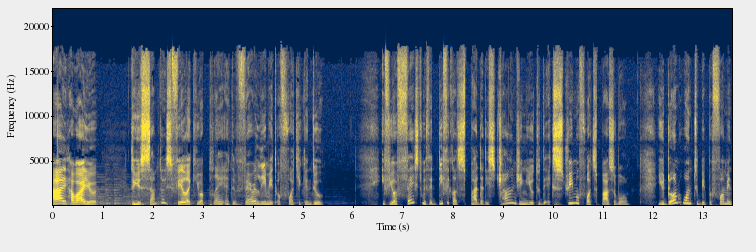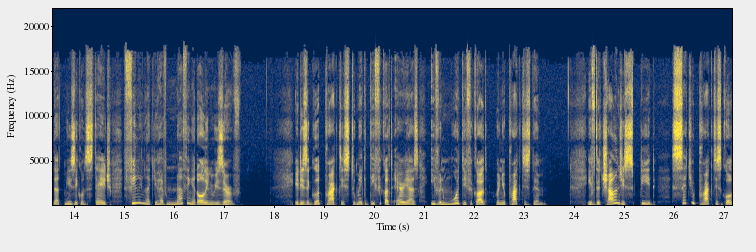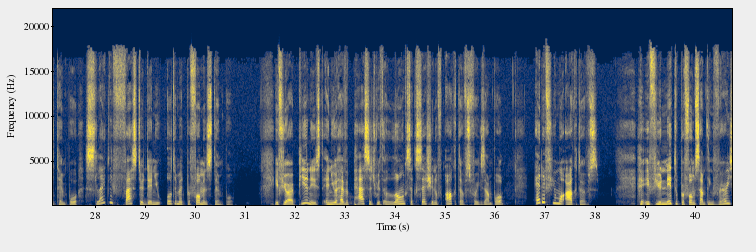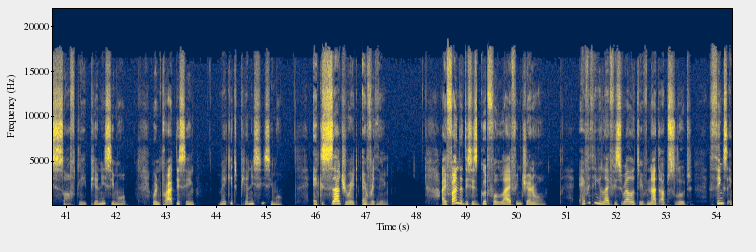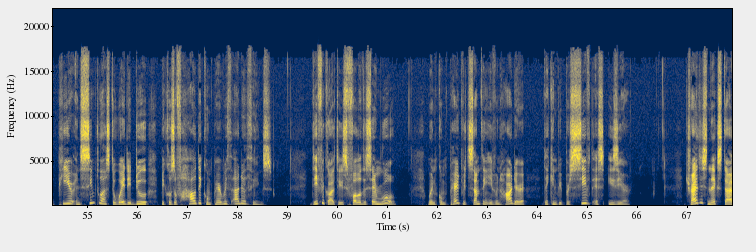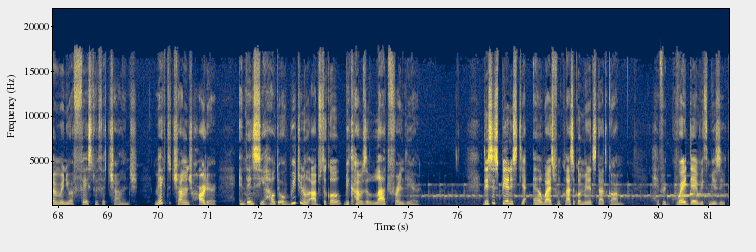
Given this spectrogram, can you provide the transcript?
Hi, how are you? Do you sometimes feel like you are playing at the very limit of what you can do? If you are faced with a difficult spot that is challenging you to the extreme of what's possible, you don't want to be performing that music on stage feeling like you have nothing at all in reserve. It is a good practice to make difficult areas even more difficult when you practice them. If the challenge is speed, set your practice goal tempo slightly faster than your ultimate performance tempo. If you are a pianist and you have a passage with a long succession of octaves, for example, add a few more octaves. If you need to perform something very softly, pianissimo, when practicing, make it pianissimo. Exaggerate everything. I find that this is good for life in general. Everything in life is relative, not absolute. Things appear and seem to us the way they do because of how they compare with other things. Difficulties follow the same rule. When compared with something even harder, they can be perceived as easier. Try this next time when you are faced with a challenge. Make the challenge harder and then see how the original obstacle becomes a lot friendlier. This is pianist Yael Weiss from classicalminutes.com. Have a great day with music.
